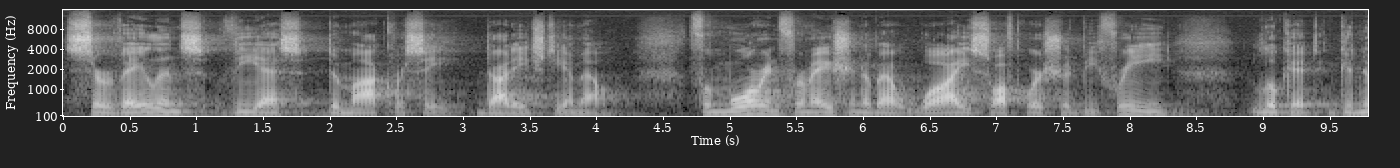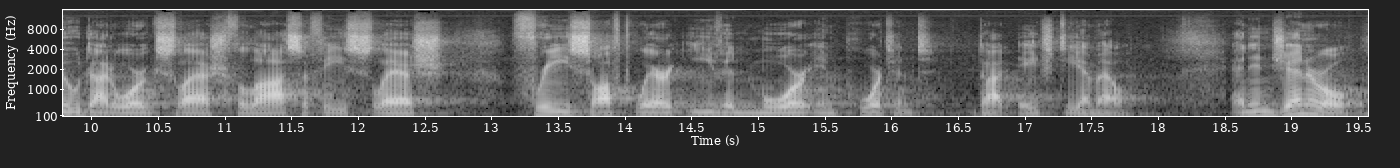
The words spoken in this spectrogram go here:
surveillance vs democracy.html. For more information about why software should be free, look at gnu.org slash philosophy slash free software even more important.html. And in general,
